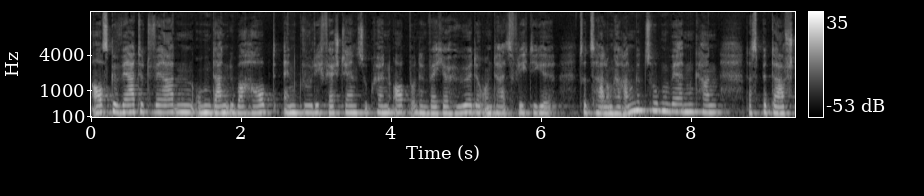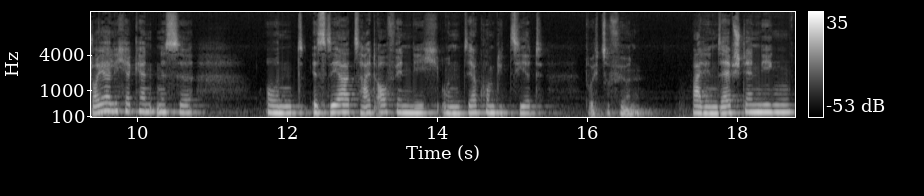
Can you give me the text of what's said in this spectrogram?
ausgewertet werden, um dann überhaupt endgültig feststellen zu können, ob und in welcher Höhe der Unterhaltspflichtige zur Zahlung herangezogen werden kann. Das bedarf steuerlicher Kenntnisse und ist sehr zeitaufwendig und sehr kompliziert durchzuführen. Bei den Selbstständigen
